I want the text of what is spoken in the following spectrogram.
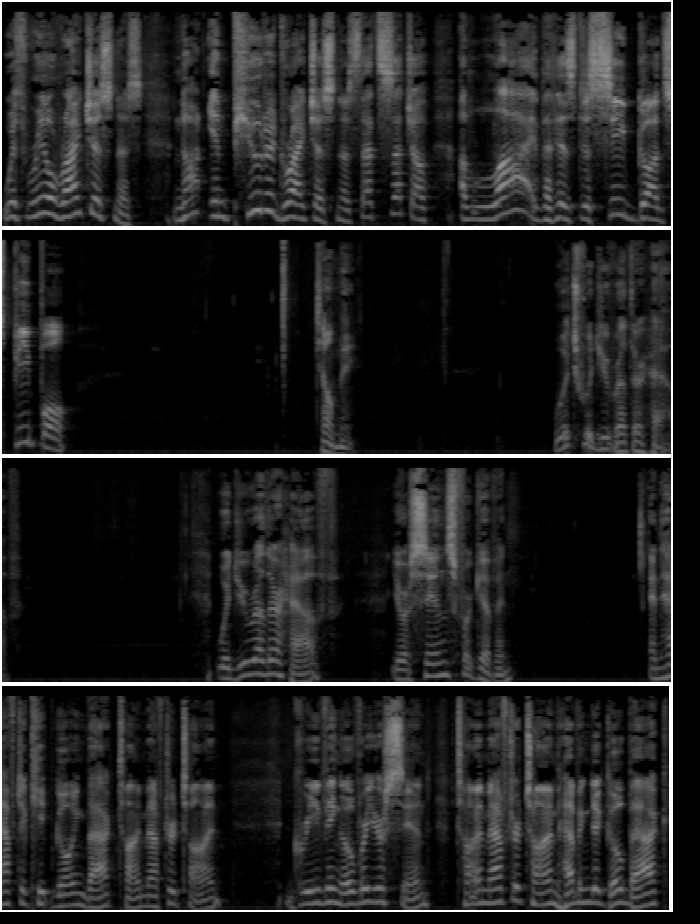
with real righteousness, not imputed righteousness. That's such a, a lie that has deceived God's people. Tell me, which would you rather have? Would you rather have your sins forgiven and have to keep going back time after time, grieving over your sin, time after time, having to go back,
